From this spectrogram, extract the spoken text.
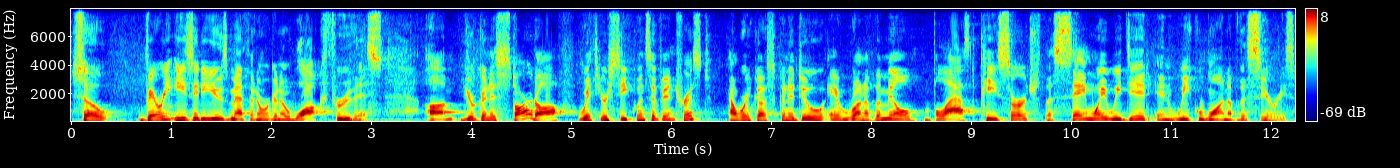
So very easy to use method, and we're going to walk through this. Um, you're going to start off with your sequence of interest, and we're just going to do a run-of-the-mill blast P search the same way we did in week one of the series.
